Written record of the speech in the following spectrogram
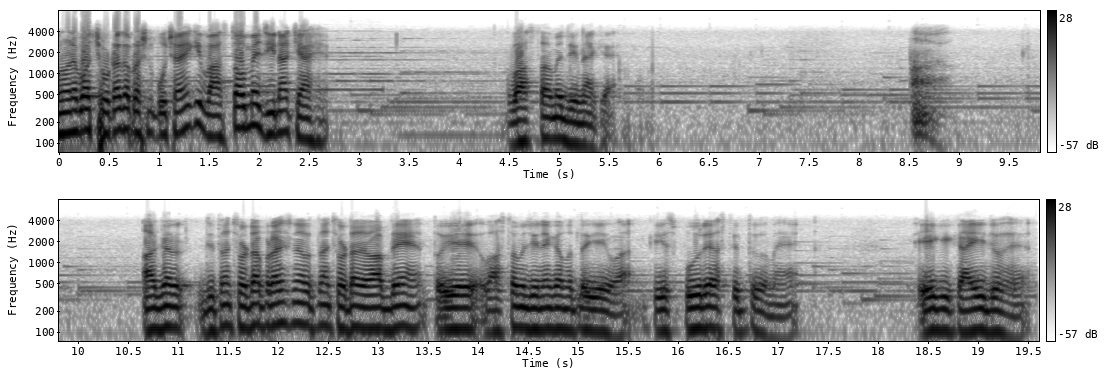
उन्होंने बहुत छोटा सा प्रश्न पूछा है कि वास्तव में जीना क्या है? वास्तव में जीना क्या है? अगर जितना छोटा प्रश्न है उतना छोटा जवाब दें तो ये वास्तव में जीने का मतलब ये हुआ कि इस पूरे अस्तित्व में एक इकाई जो है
